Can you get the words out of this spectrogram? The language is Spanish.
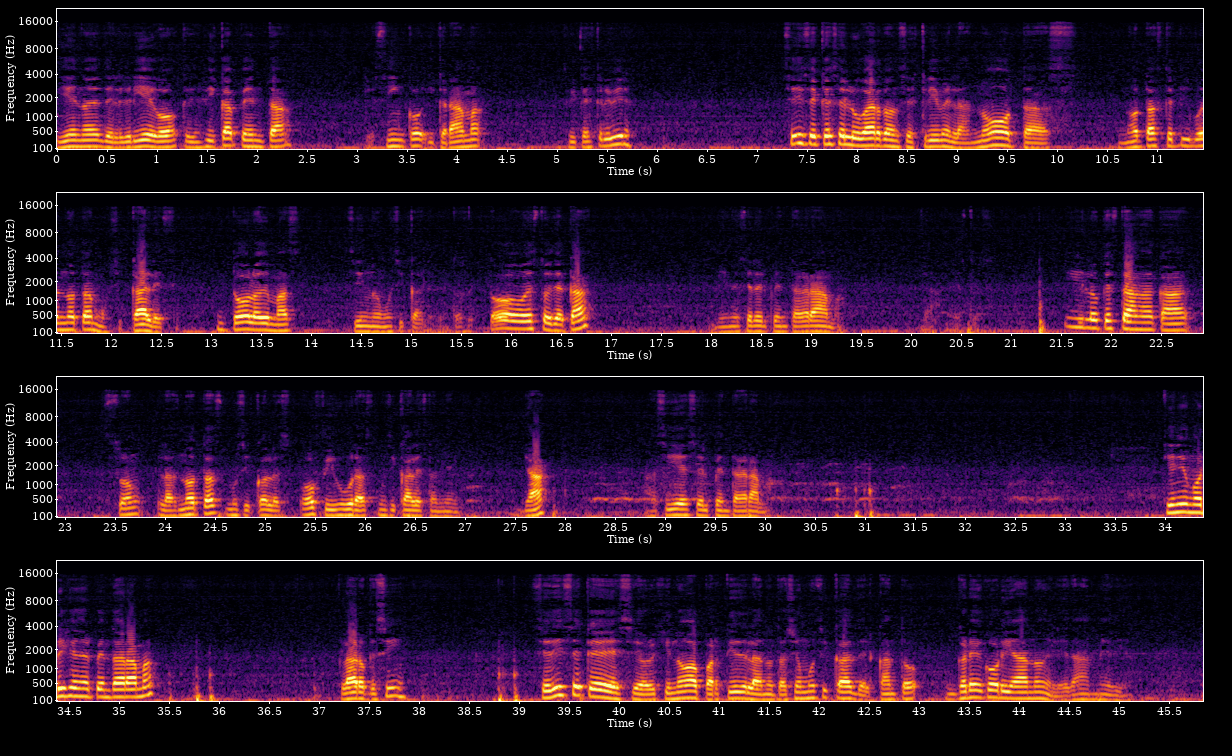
viene del griego que significa penta, que es 5, y grama significa escribir. Se dice que es el lugar donde se escriben las notas. Notas, ¿qué tipo de notas? Musicales. Y todo lo demás, signos musicales. Entonces, todo esto de acá viene a ser el pentagrama. Y lo que están acá son las notas musicales o figuras musicales también. ¿Ya? Así es el pentagrama. ¿Tiene un origen el pentagrama? Claro que sí. Se dice que se originó a partir de la notación musical del canto gregoriano en la Edad Media.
